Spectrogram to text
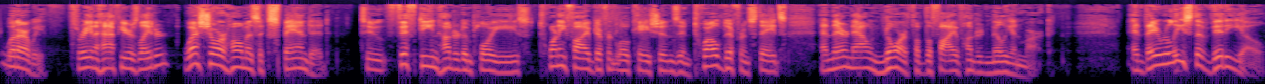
What are we? Three and a half years later? West Shore Home has expanded to 1,500 employees, 25 different locations in 12 different states, and they're now north of the 500 million mark. And they released a video.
